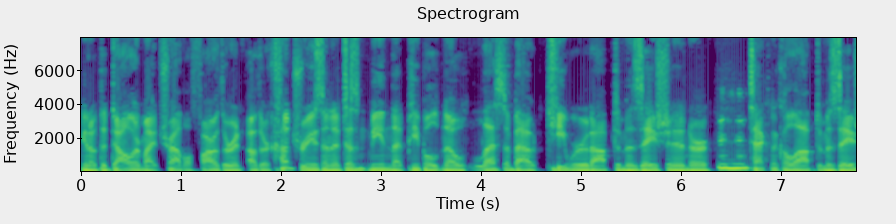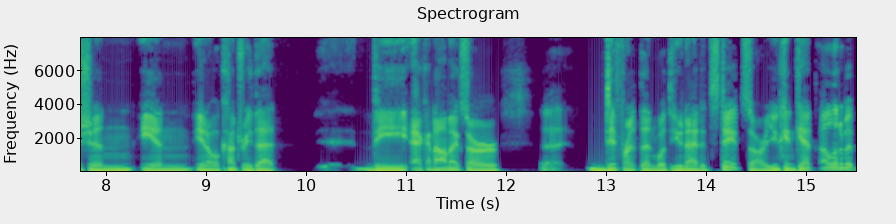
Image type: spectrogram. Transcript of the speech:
you know the dollar might travel farther in other countries and it doesn't mean that people know less about keyword optimization or mm-hmm. technical optimization in you know a country that the economics are uh, different than what the united states are you can get a little bit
